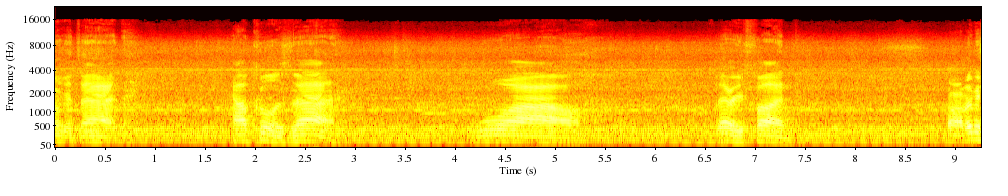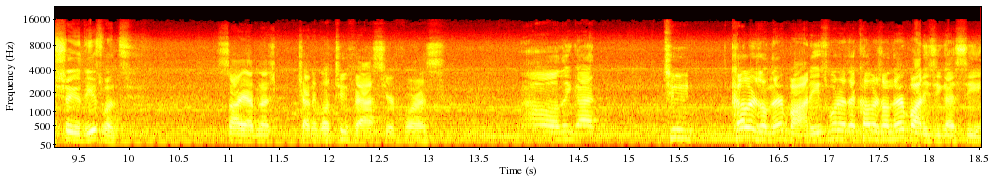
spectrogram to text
Look at that. How cool is that? Wow. Very fun. Oh, let me show you these ones. Sorry, I'm not trying to go too fast here for us. Oh, they got two colors on their bodies. What are the colors on their bodies you guys see?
